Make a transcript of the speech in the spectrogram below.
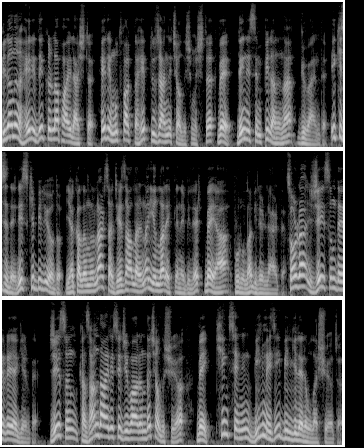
Planı Harry Dicker'la paylaştı. Harry mutfakta hep düzenli çalışmıştı ve Dennis'in planına güvendi. İkisi de riski biliyordu. Yakalanırlarsa cezalarına yıllar eklenebilir veya vurulabilirlerdi. Sonra Jason devreye girdi. Jason kazan dairesi civarında çalışıyor ve kimsenin bilmediği bilgilere ulaşıyordu.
